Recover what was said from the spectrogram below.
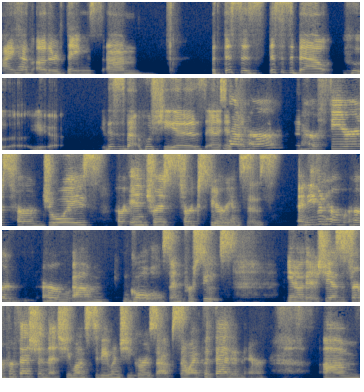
I have other things, um, but this is this is about who. this is about who she is and it's about her her fears her joys her interests her experiences and even her her her um, goals and pursuits you know that she has a certain profession that she wants to be when she grows up so i put that in there um,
